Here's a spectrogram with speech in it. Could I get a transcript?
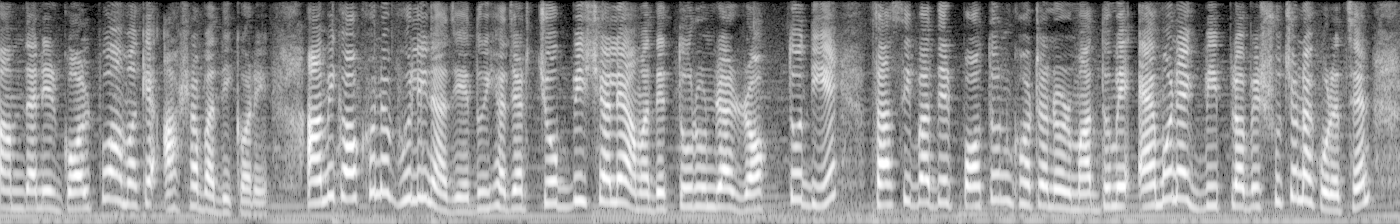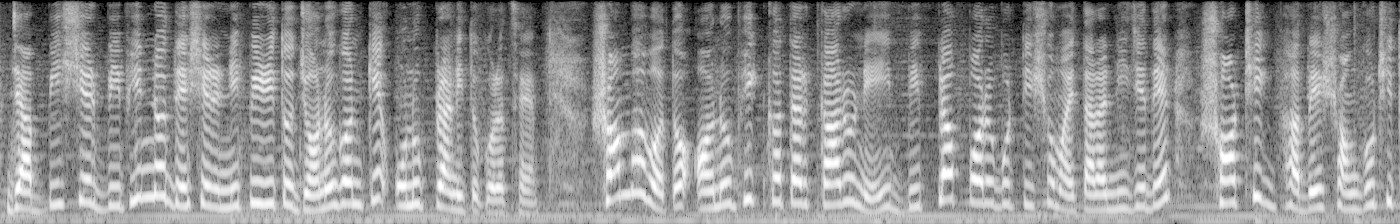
মামদানির গল্প আমাকে আশাবাদী করে। আমি কখনো ভুলি না যে দুই হাজার চব্বিশ সালে আমাদের তরুণরা রক্ত দিয়ে ফাসিবাদের পতন ঘটানোর মাধ্যমে এমন এক বিপ্লবের সূচনা করেছেন যা বিশ্বের বিভিন্ন দেশের নিপীড়িত জনগণকে অনুপ্রাণিত করেছে। সম্ভবত অনভিজ্ঞতার কারণেই বিপ্লব পরবর্তী সময় তারা নিজেদের সঠিকভাবে সংগঠিত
